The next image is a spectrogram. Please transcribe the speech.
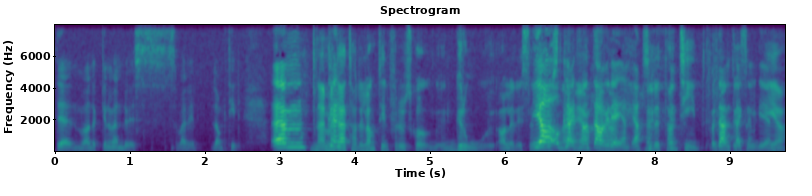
det var ikke nødvendigvis så veldig lang tid. Um, Nei, men der tar det lang tid, for du skal gro alle disse Ja, virusene. ok, sant, da har vi det igjen, ja. Så det tar tid. For den teknologien Ja.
